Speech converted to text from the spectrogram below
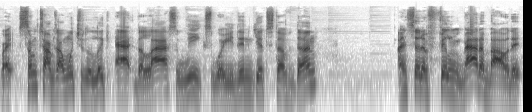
right? Sometimes I want you to look at the last weeks where you didn't get stuff done. Instead of feeling bad about it,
